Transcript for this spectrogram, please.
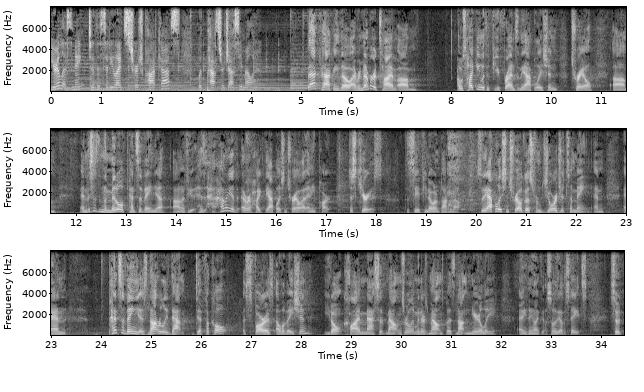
You're listening to the City Lights Church podcast with Pastor Jesse Miller. Backpacking, though, I remember a time um, I was hiking with a few friends in the Appalachian Trail. Um, and this is in the middle of Pennsylvania. Um, if you, has, how many have ever hiked the Appalachian Trail at any part? Just curious to see if you know what I'm talking about. So the Appalachian Trail goes from Georgia to Maine, and and Pennsylvania is not really that difficult as far as elevation. You don't climb massive mountains, really. I mean, there's mountains, but it's not nearly anything like some of the other states. So,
